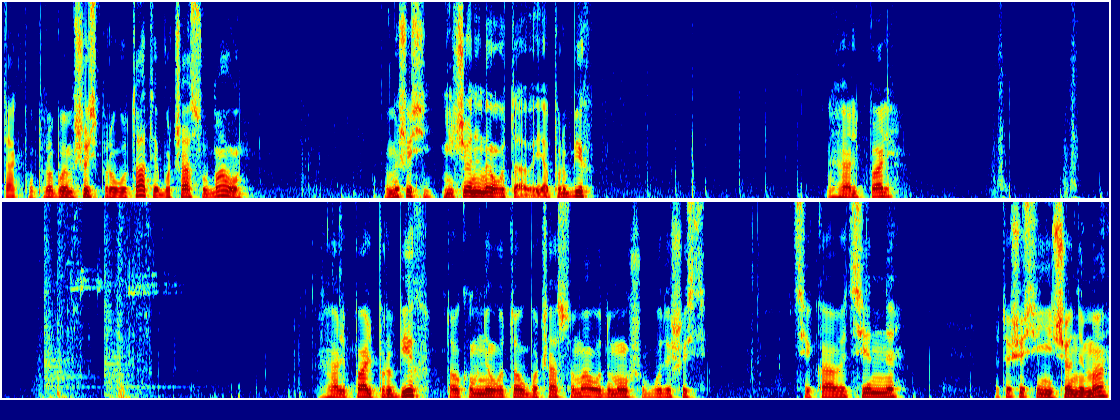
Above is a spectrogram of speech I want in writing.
Так, попробуємо щось пролутати, бо часу мало. А ми щось нічого не налутали. Я пробіг. Гальпаль. Гальпаль пробіг, толком не лутав, бо часу мало, думав, що буде щось цікаве, цінне. А то щось і нічого нема.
